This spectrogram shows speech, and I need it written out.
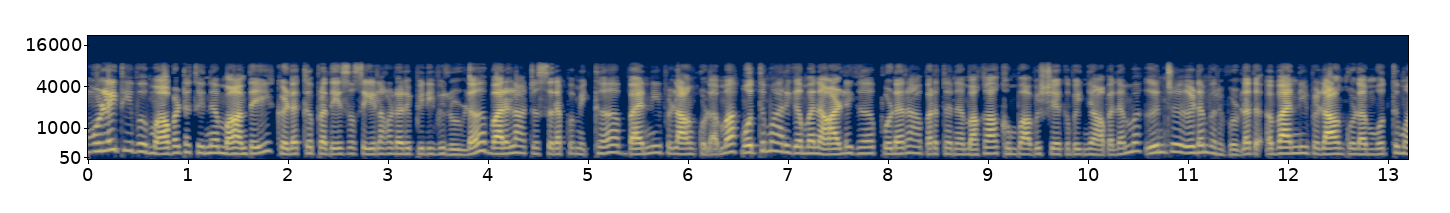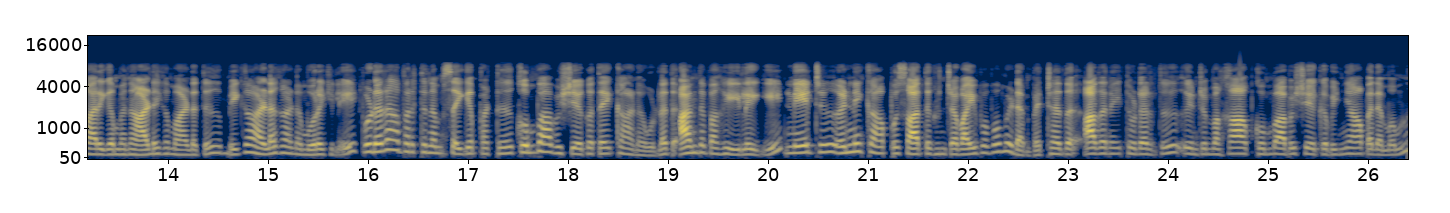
முல்லைத்தீவு மாவட்டத்தின் மாந்தை கிழக்கு பிரதேச செயலாளர் பிரிவில் உள்ள வரலாற்று சிறப்புமிக்க வன்னி விளாங்குளம் முத்துமாரியம்மன் ஆலய புனராவர்த்தன மகா கும்பாபிஷேக விஞ்ஞாபனம் இன்று இடம்பெறவுள்ளது. வன்னி விளாங்குளம் முத்துமாரியம்மன் ஆலயமானது மிக அழகான முறையிலே புனராவர்த்தனம் செய்யப்பட்டு கும்பாபிஷேகத்தை காண உள்ளது அந்த வகையிலேயே நேற்று எண்ணெய் காப்பு சாத்துகின்ற வைபவம் இடம்பெற்றது. அதனைத் தொடர்ந்து இன்று மகா கும்பாபிஷேக விஞ்ஞாபனமும்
